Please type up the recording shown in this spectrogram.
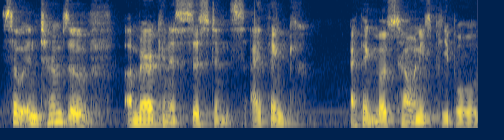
So, in terms of American assistance, I think I think most Taiwanese people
